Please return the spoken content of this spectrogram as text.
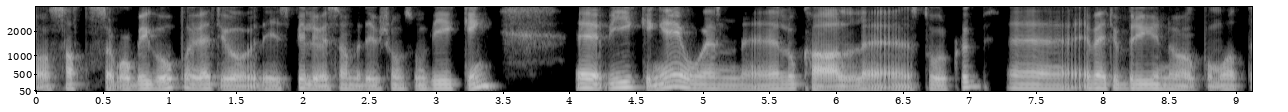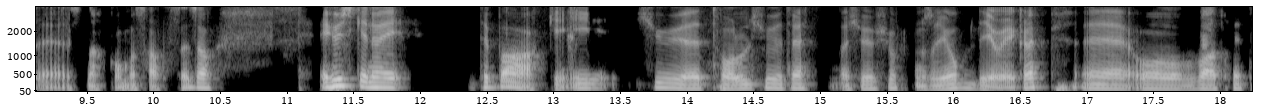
å satse å bygge opp. og vi vet jo, De spiller jo i samme divisjon som Viking. Viking er jo en lokal storklubb. jeg vet jo Bryne òg på en måte snakker om å satse. så jeg husker når jeg tilbake i 2012, 2013 og 2014 så jobbet jeg jo i Klepp eh, og var tett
